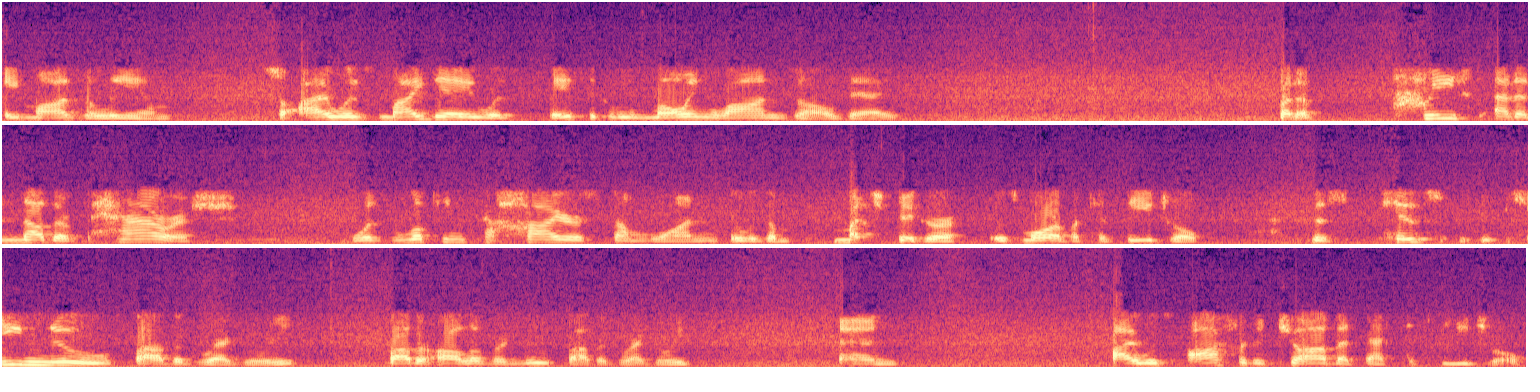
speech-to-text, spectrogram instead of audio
a mausoleum. So I was my day was basically mowing lawns all day. But a priest at another parish was looking to hire someone. It was a much bigger. It was more of a cathedral. This his he knew Father Gregory. Father Oliver knew Father Gregory, and I was offered a job at that cathedral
